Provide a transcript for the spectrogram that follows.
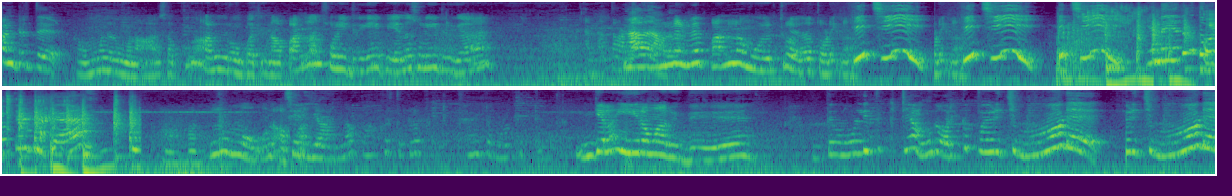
பண்றது? கம்மன் இருமோ நான் சத்தியமா அழுதுருவோம் பாத்துக்க. நான் பண்ணலாம்னு சொல்லிட்டு இருக்கேன் இப்ப என்ன சொல்லிட்டு இருக்கேன் உண்மையுமே பண்ணலாமோ எடுத்துருவோம் ஏதாவது துடைக்கலாம். டீச்சி டீச்சி டீச்சி என்ன எதுக்கு தொட்டுட்டு இருக்க? நான் சரி யாருன்னா மாத்திட்டு இங்கெல்லாம் ஈரமா இருக்குது. இது ஒளித்துக்கிட்டே அங்க வரைக்கும் போயிடுச்சு மாடு. போயிடுச்சு மாடு.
